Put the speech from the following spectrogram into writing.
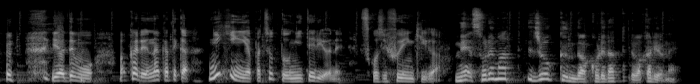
いやでもわかるよ。なんかてか2期にやっぱちょっと似てるよね。少し雰囲気が。ねそれもあってジョー君はこれだってわかるよね。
